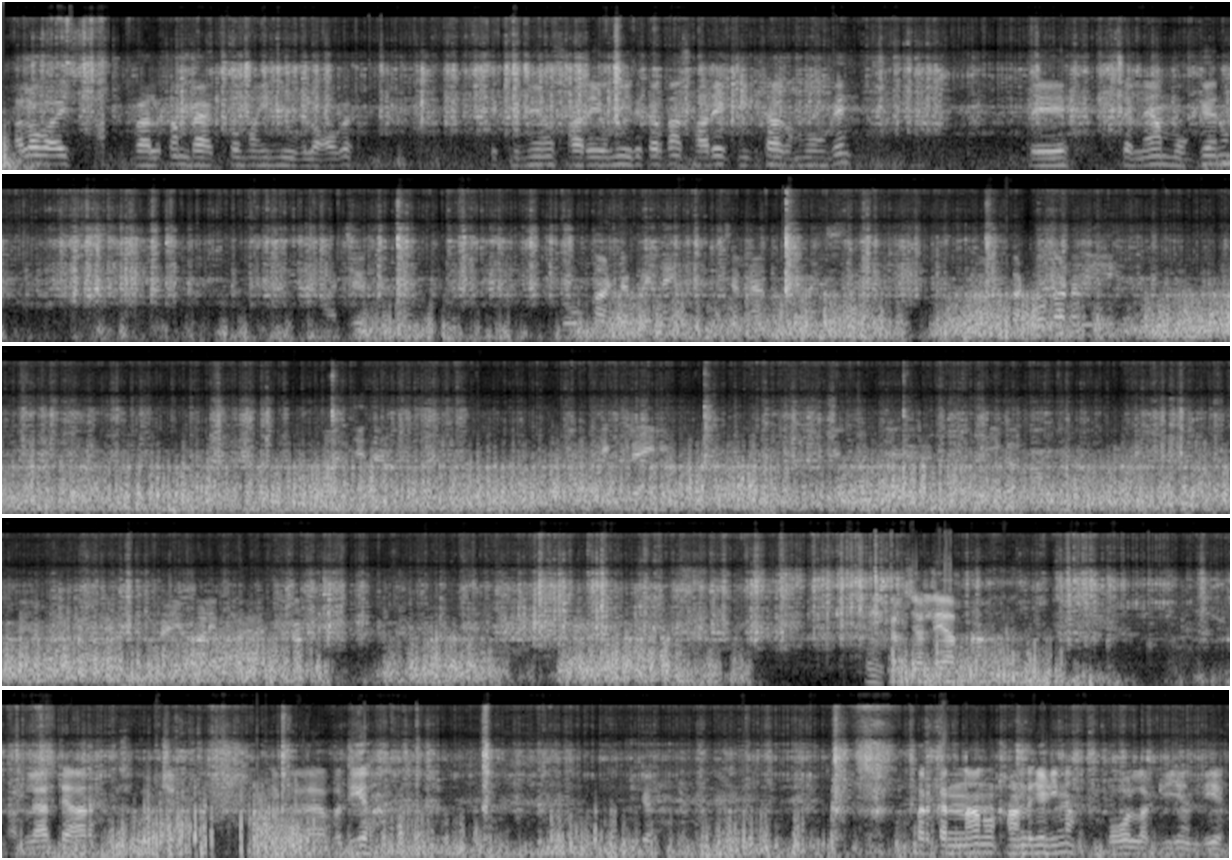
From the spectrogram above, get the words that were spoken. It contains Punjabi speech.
Hello guys welcome back to my new vlog ਤੇ ਕਿਵੇਂ ਹੋ ਸਾਰੇ? ਉਮੀਦ ਕਰਦਾ ਸਾਰੇ ਠੀਕ ਠਾਕ ਹੋਵੋਗੇ। ਤੇ ਚੱਲੇ ਆ ਮੋਗੇ ਨੂੰ। ਅੱਜ 2 ਘੰਟੇ ਪਹਿਲਾਂ ਹੀ ਚੱਲਿਆ ਤੋਂ ਘੱਟੋ ਘੱਟ ਵੀ ਪੰਜ ਦਿਨ ਨਿਕਲੇ ਹੀ ਨਹੀਂ ਕੀ ਕਰਨਾ ਟਾਈਮ ਵਾਲੇ ਪਾਇਆ ਸੀ ਨਾ ਸਾਈਕਲ ਆਪਣਾ। ਕਰ ਲਿਆ ਤਿਆਰ ਸੂਰਜ। ਨਿਕਲਿਆ ਵਧੀਆ। ਠੀਕ ਹੈ ਪਰ ਕੰਨਾਂ ਨੂੰ ਠੰਡ ਜਿਹੜੀ ਨਾ, ਬਹੁਤ ਲੱਗੀ ਜਾਂਦੀ ਹੈ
